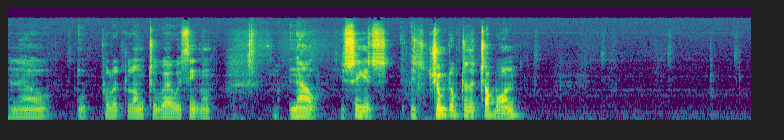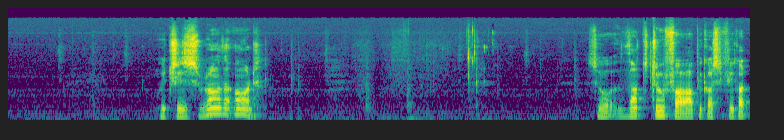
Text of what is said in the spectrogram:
And now we'll pull it along to where we think now you see it's it's jumped up to the top one which is rather odd so that's too far because if you've got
